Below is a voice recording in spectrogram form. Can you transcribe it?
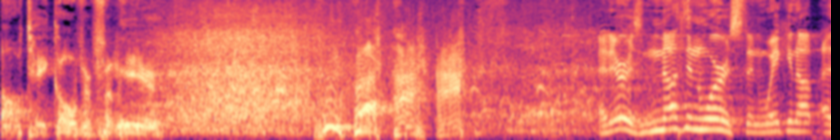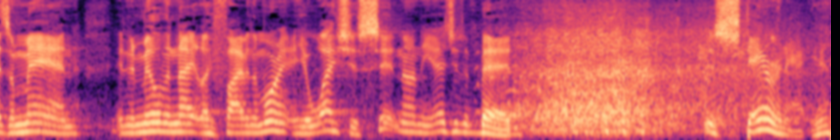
I'll take over from here. And there is nothing worse than waking up as a man in the middle of the night, like five in the morning, and your wife's just sitting on the edge of the bed, just staring at you.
